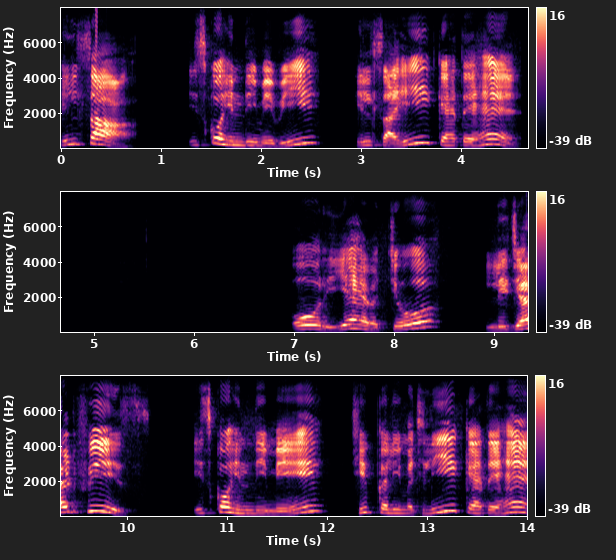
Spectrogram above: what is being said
हिलसा। इसको हिंदी में भी हिलसा ही कहते हैं। और यह है बच्चों लिजर्ड फ़िश इसको हिंदी में छिपकली मछली कहते हैं।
